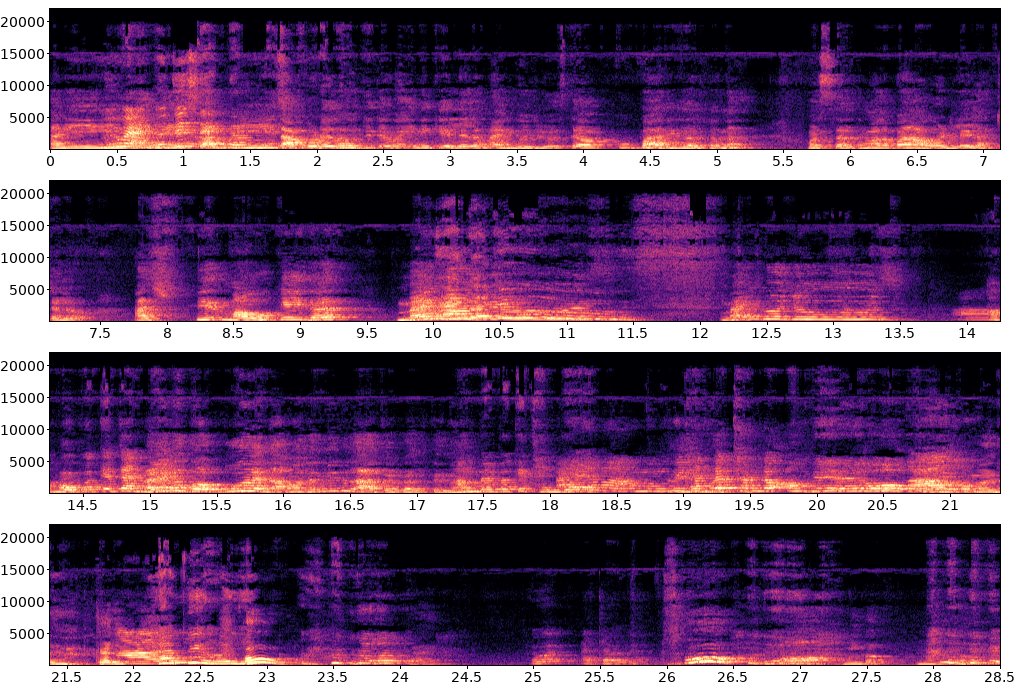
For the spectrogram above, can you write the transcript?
आणि मी mango हिने- juice एकदम आम्ही tasty दापोड्याला होती तेव्हा हिने केलेलं मँगो ज्यूस तेव्हा खूप भारी झालतं ना? मस्त झालं मला पण आवडलेला. चलो आज फिर माऊ के इधर. मँगो ज्यूस मँगो ज्यूस आंबे बघे थंड आणि तू गब्बू आहे ना म्हणून मी तुला आता करते ना. आंबे बघे थंड थंड. थंड आंबे. हो? हॅपी होली काय? आता बघा. आ, मी कर- मी कर.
